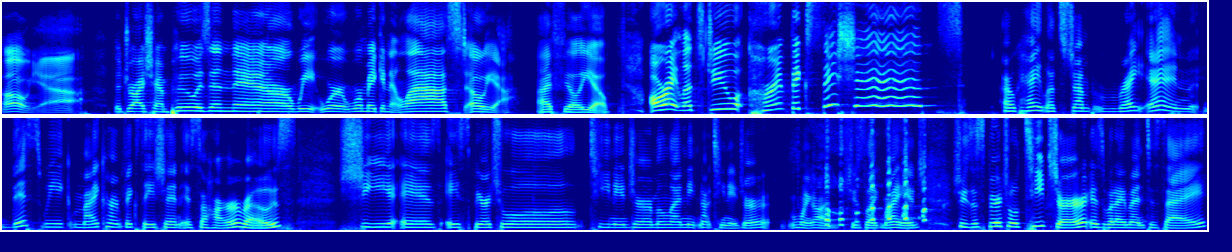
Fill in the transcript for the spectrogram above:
Oh yeah. The dry shampoo is in there. We we're we're making it last. Oh yeah. I feel you. All right, let's do current fixations. Okay, let's jump right in. This week, my current fixation is Sahara Rose. She is a spiritual teenager, millennial, not teenager. Oh my God, she's like my age. She's a spiritual teacher, is what I meant to say.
